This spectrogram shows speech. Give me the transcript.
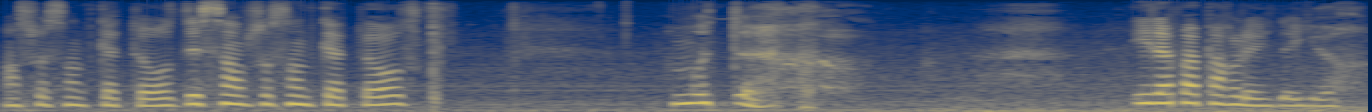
en 74, décembre 74. Moteur. Il n'a pas parlé d'ailleurs.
